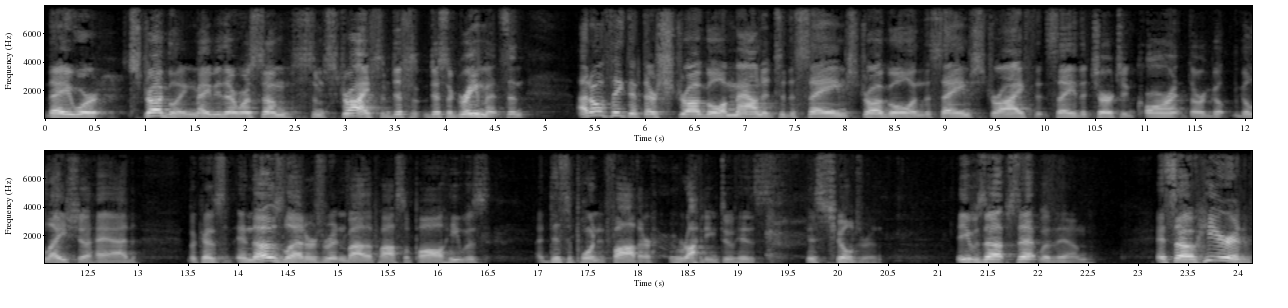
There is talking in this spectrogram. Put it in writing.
They were struggling. Maybe there was some, some strife, some dis- disagreements. And I don't think that their struggle amounted to the same struggle and the same strife that, say, the church in Corinth or Galatia had, because in those letters written by the Apostle Paul, he was a disappointed father writing to his, his children. He was upset with them. And so here in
